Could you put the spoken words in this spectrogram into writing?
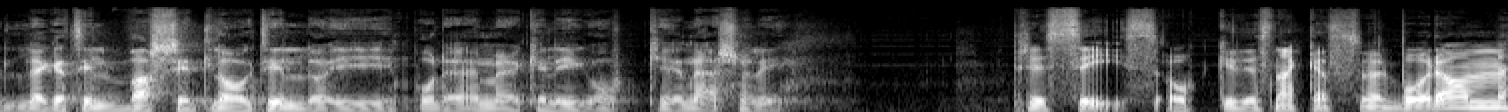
lägga till varsitt lag till då i både American League och eh, National League. Precis, och det snackas väl både om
